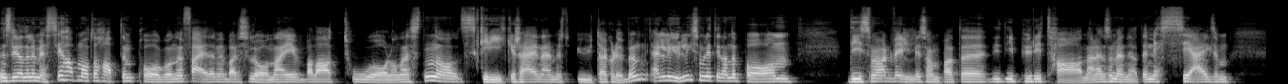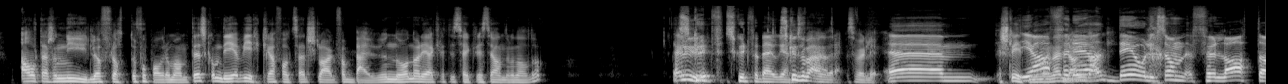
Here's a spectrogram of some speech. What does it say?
Mens Lionel Messi har på en måte hatt en pågående feide med Barcelona i da, to år nå nesten, og skriker seg nærmest ut av klubben. Jeg lurer liksom litt på om de som har vært veldig sånn på at eh, de, de puritanerne som mener at Messi er liksom Alt er så nydelig og flott og fotballromantisk. Om de virkelig har fått seg et slag for baugen nå når de har kritisert Cristiano Ronaldo? Skudd, skudd for baugen. Skudd for baugen, André, selvfølgelig. Um, Sliten ja, for lang det, dag. det å liksom forlate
